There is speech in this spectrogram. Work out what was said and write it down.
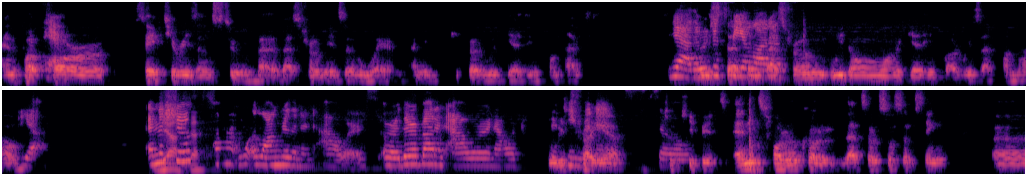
And for prepare. for safety reasons too, bathroom is a where I mean people would get in contact. Yeah, there would just be a lot bathroom. of. We don't want to get involved with that for now. Yeah, and the yeah, shows aren't longer than an hour, or they're about an hour, an hour fifteen try, minutes. Yeah, so. to keep it, and it's for local. That's also something uh, we're really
